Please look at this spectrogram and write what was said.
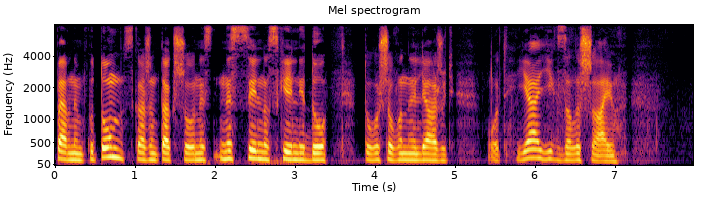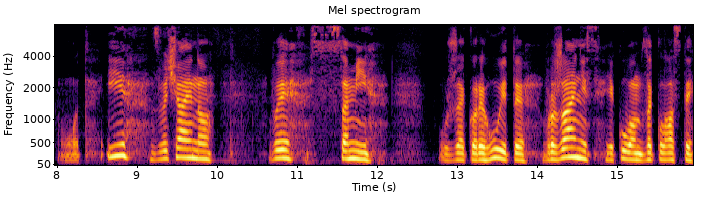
певним кутом, скажімо так, що не, сильно схильні до того, що вони ляжуть, от, я їх залишаю. От. І, звичайно, ви самі вже коригуєте врожайність, яку вам закласти,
